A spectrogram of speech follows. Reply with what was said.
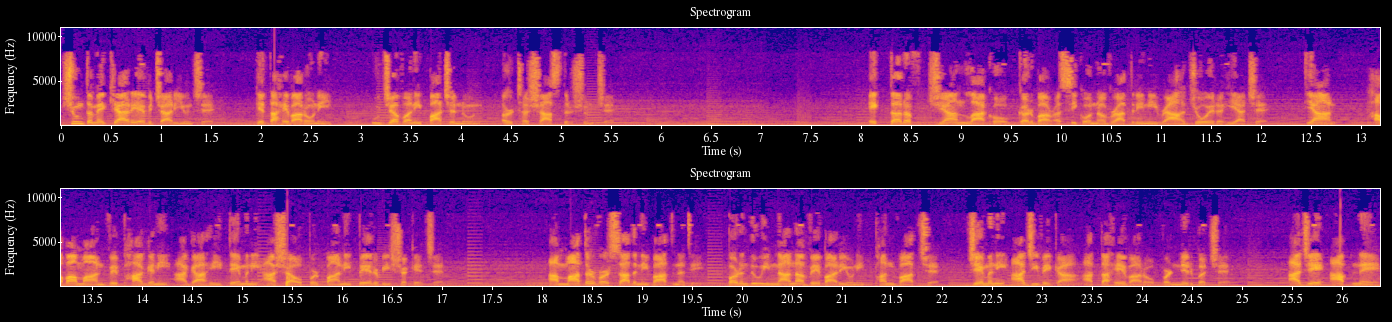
શું તમે ક્યારેય વિચાર્યું છે કે તહેવારોની ઉજવવાની પાછળનું અર્થશાસ્ત્ર શું છે? એક તરફ જ્યાં લાખો ગરબા રસિકો નવરાત્રીની રાહ જોઈ રહ્યા છે, ત્યાં હવામાન વિભાગની આગાહી તેમની આશાઓ પર પાણી પેરવી શકે છે. આ માત્ર વરસાદની વાત નથી, પરંતુ એ નાના વેપારીઓની ફન વાત છે, જેમની આજીવિકા આ તહેવારો પર નિર્ભર છે. આજે આપને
